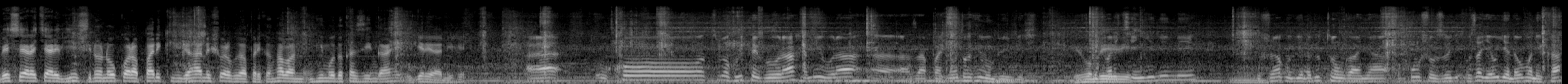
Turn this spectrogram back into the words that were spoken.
mbese haracyari byinshi noneho gukora parikingi hano ishobora kuzaparika nk'imodoka zingahe ugereranije? Ah, uko turimo kubitegura nibura ah, hazaparika imodoka nk'ibihumbi bibiri. Ibihumbi bibiri. parikingi nini dushobora kugenda dutunganya uko ubushobozi uzajya bugenda buboneka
